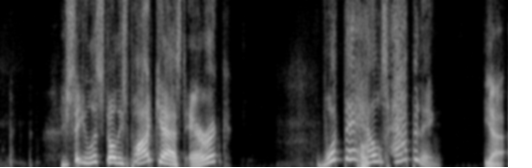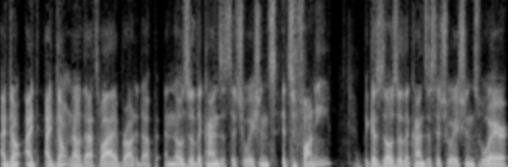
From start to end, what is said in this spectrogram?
you said you listened to all these podcasts, Erik. What the oh. hell's happening? Yeah, I don't I, I don't know. That's why I brought it up. And those are the kinds of situations. It's funny because those are the kinds of situations where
